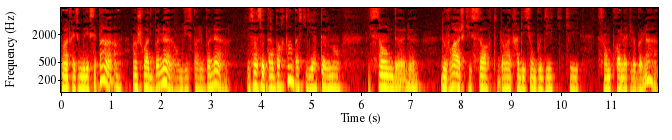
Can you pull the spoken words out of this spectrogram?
dans la tradition bouddhique, c'est pas un, un choix de bonheur, on ne vise pas le bonheur, et ça, c'est important parce qu'il y a tellement il semble d'ouvrages qui sortent dans la tradition bouddhique qui semblent promettre le bonheur.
